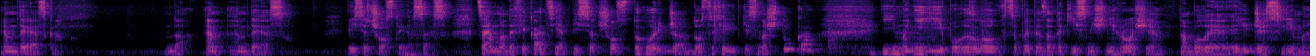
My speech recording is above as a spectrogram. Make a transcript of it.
МДС. Да, МДС. 56 СС. Це модифікація 56-го ріджа. Досить рідкісна штука. І мені її повезло вцепити за такі смішні гроші. Там були ріджі сліми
